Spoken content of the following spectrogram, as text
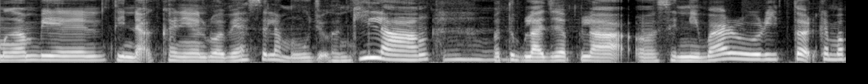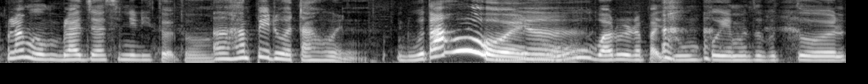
mengambil tindakan yang luar biasa lah mewujudkan kilang. Hmm. Lepas tu belajar pula uh, seni baru retort. Kan berapa lama belajar seni retort tu? Uh, hampir dua tahun. Dua tahun. Ya. Oh, baru dapat jumpa yang betul-betul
